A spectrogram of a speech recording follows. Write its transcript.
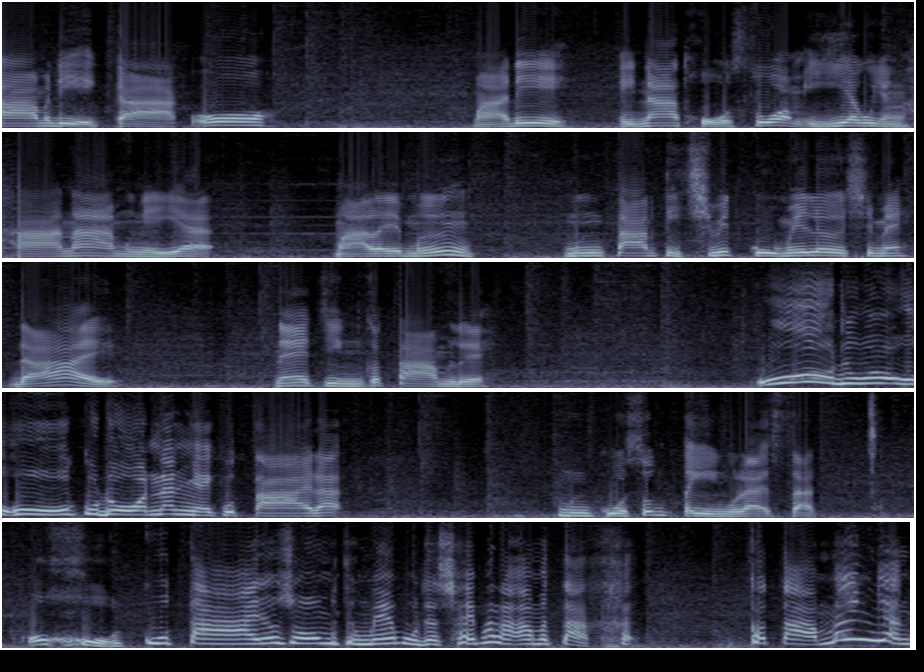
ตามมาดิไอ้กาก โอ้ มาดิ ไอ้หน้าโถส้วมไอเฮียกูอย่างฮาหน้ามึงไอ้เฮียมาเลยมึง มึงตามติดชีวิตกูไม่เลิกใช่ไหม ได้ แน่จริงก็ตามเลย โอ้ดูโอ้โหกูโดนนั่นไงกูตายแล้วมึงกลัวส้นตีนกูแล้วสัตว์โอ้โหกูตายแล้วชมถึงแม้ผมจะใช้พลังอมตะก็ตามแม่งยัง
